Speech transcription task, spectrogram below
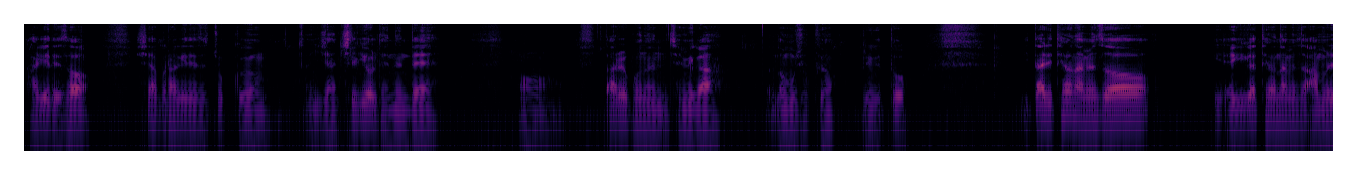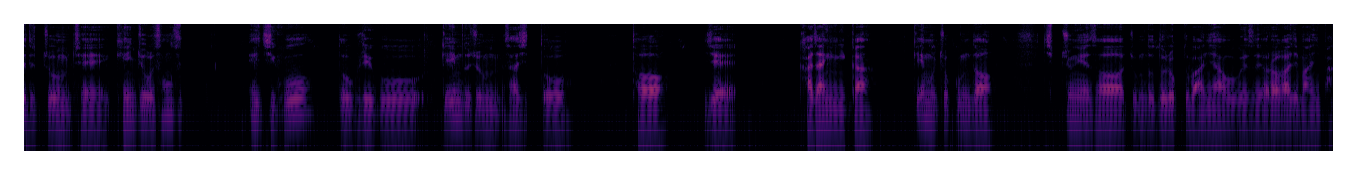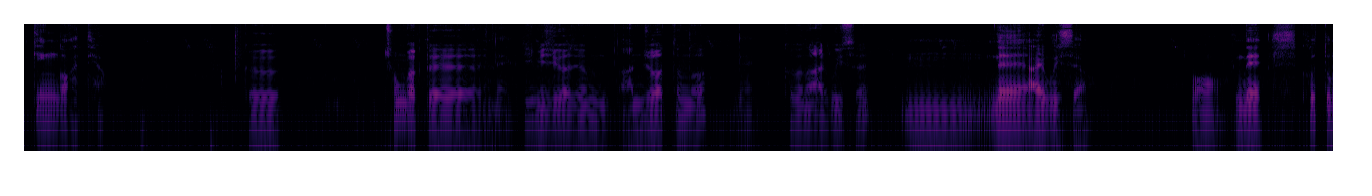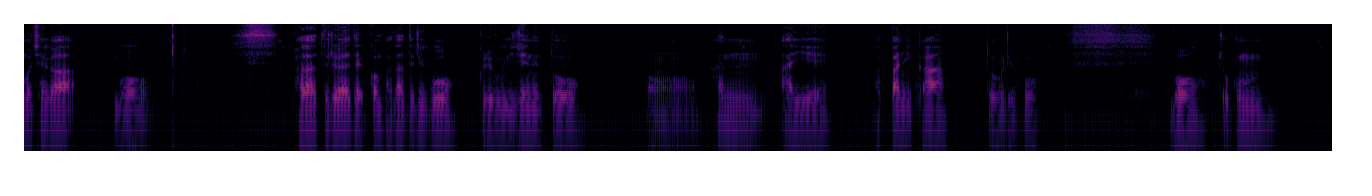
하게 돼서 시합을 하게 돼서 조금 이제 한 7개월 됐는데 어, 딸을 보는 재미가 너무 좋고요. 그리고 또 이 딸이 태어나면서 이 아기가 태어나면서 아무래도 좀 제 개인적으로 성숙해지고 또 그리고 게임도 좀 사실 또 더 이제 가장이니까 게임을 조금 더 집중해서 좀 더 노력도 많이 하고 그래서 여러 가지 많이 바뀐 것 같아요. 그 총각 때 네, 이미지가 좀 안 좋았던 거 네, 그거는 알고 있어요? 음, 네 알고 있어요. 뭐 근데 그것도 뭐 제가 뭐 받아들여야 될 건 받아들이고 그리고 이제는 또 어, 한 아이의 아빠니까 또 그리고 뭐 조금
